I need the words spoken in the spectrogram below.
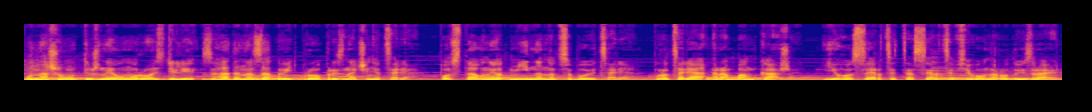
У нашому тижневому розділі згадана заповідь про призначення царя. Постав неодмінно над собою царя. Про царя Рамбам каже: його серце це серце всього народу Ізраїлю.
